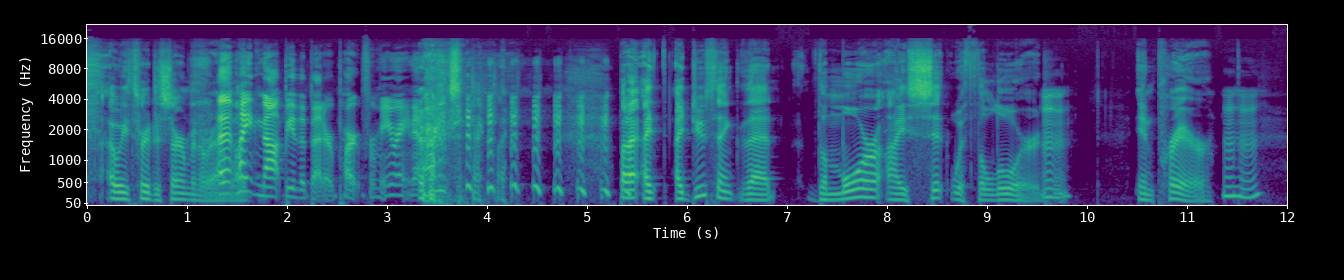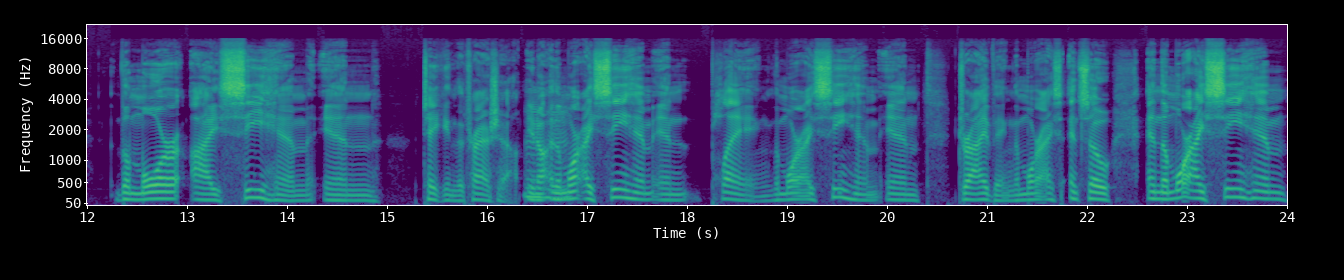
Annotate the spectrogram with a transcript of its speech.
we threw discernment around. That like- might not be the better part for me right now. exactly. but I, I, I do think that the more I sit with the Lord Mm. in prayer, mm-hmm. the more I see Him in taking the trash out. You know, and the Mhm. more I see Him in playing, the more I see Him in driving, the more I and so and the more I see Him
